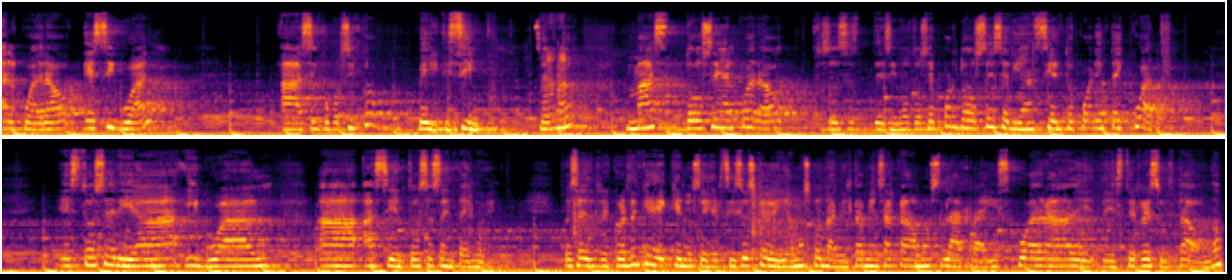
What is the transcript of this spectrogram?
al cuadrado es igual a 5 por 5, 25, ¿cierto? Más 12 al cuadrado entonces decimos 12 por 12 serían 144. Esto sería igual a, 169. Entonces recuerden que, en los ejercicios que veíamos con Daniel también sacábamos la raíz cuadrada de, este resultado, ¿no?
